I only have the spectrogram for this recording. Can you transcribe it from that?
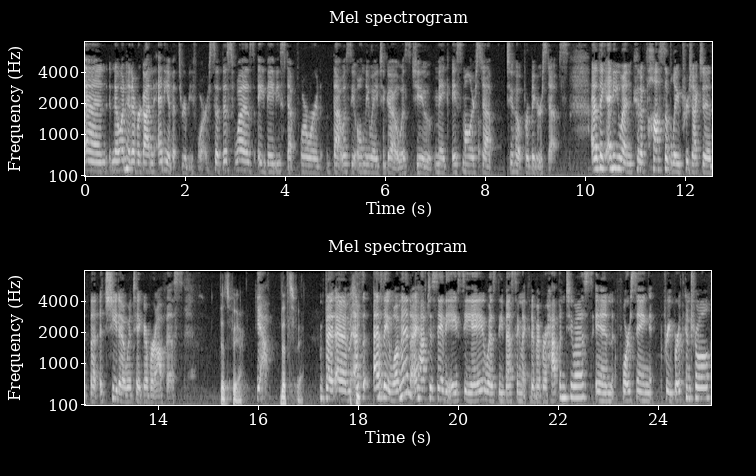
and no one had ever gotten any of it through before. So this was a baby step forward. That was the only way to go was to make a smaller step to hope for bigger steps. I don't think anyone could have possibly projected that a cheetah would take over office. That's fair. Yeah. That's fair. But um, as as a woman, I have to say the ACA was the best thing that could have ever happened to us in forcing free birth control,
